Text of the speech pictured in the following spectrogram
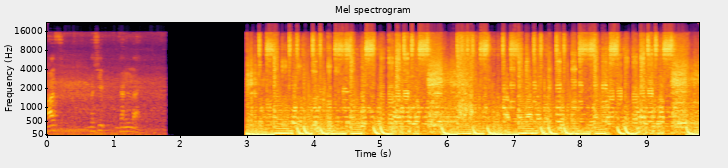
आज घोषित झालेलं आहे Thank you.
